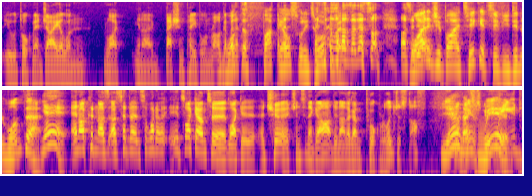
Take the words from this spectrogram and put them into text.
you would talk about jail and like you know bashing people and I go, What the fuck else would he talk that's- I about? said, that's what I said. Why did you buy tickets if you didn't want that? Yeah, and I couldn't. I, I said, uh, "So what? Uh, it's like going to like a, a church and sitting there going, oh, I didn't know they're going to talk religious stuff." Yeah, You know what I mean? that's bit weird.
